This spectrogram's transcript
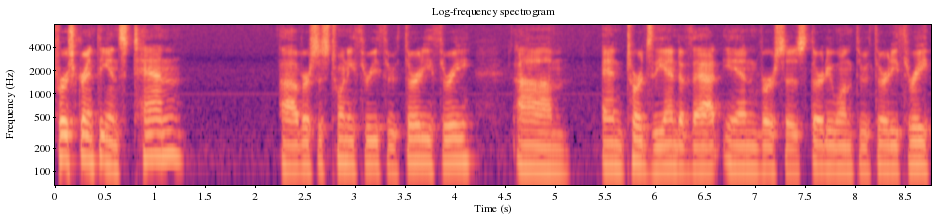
1 Corinthians 10, uh, verses 23 through 33. Um, and towards the end of that, in verses 31 through 33,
